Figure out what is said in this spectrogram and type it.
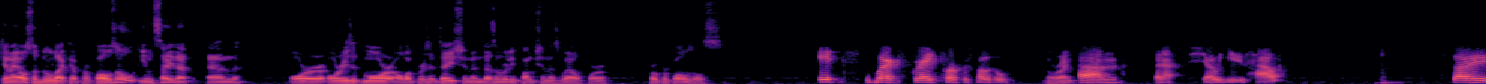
can I also do like a proposal inside that and or or is it more of a presentation and doesn't really function as well for for proposals? It works great for proposals. All right. Um, gonna show you how. So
